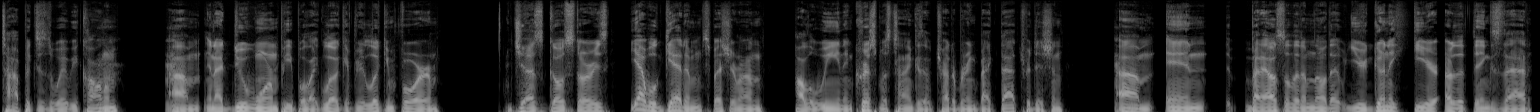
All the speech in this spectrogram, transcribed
topics, is the way we call them. Mm-hmm. Um, and I do warn people, like, look, if you're looking for just ghost stories, yeah, we'll get them, especially around Halloween and Christmas time because I try to bring back that tradition. Um, and but I also let them know that you're gonna hear other things that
